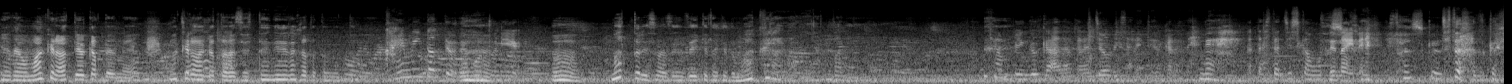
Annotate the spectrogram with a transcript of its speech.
いやでも枕あってよかったよね。枕なかったら絶対寝れなかったと思っ快眠だったよね、うん。本当に。たうん。マットレスは全然いけたけど枕がねやっぱり。キャンピングカーだから常備されてるからね。ね。私たちしか持ってないね。確かに。ちょっと恥ずかしい。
